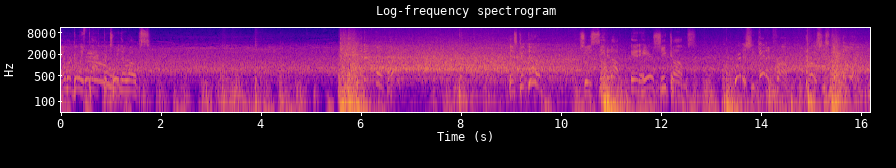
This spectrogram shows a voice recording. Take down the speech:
And we're going back between the ropes. This. Could do it. She's seen it up, and here she comes. Where does she get it from? How is she still going?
